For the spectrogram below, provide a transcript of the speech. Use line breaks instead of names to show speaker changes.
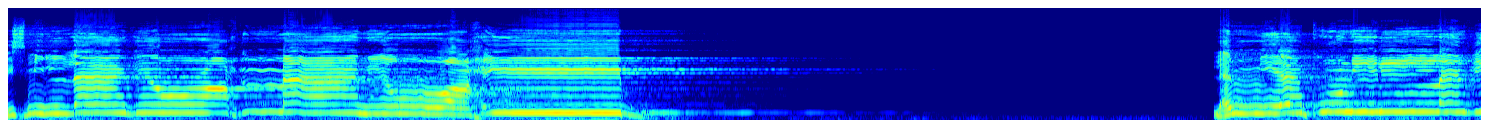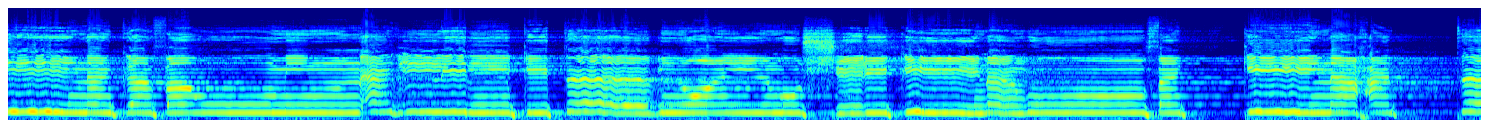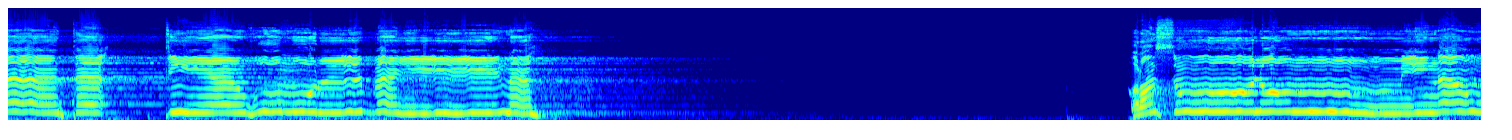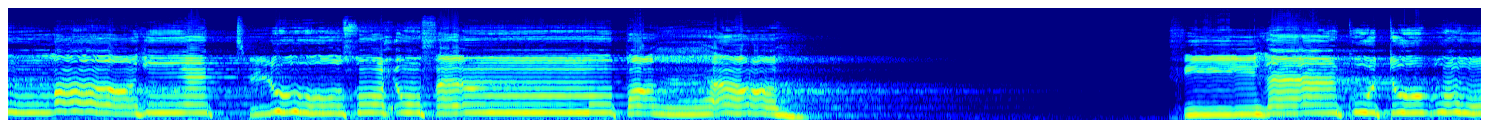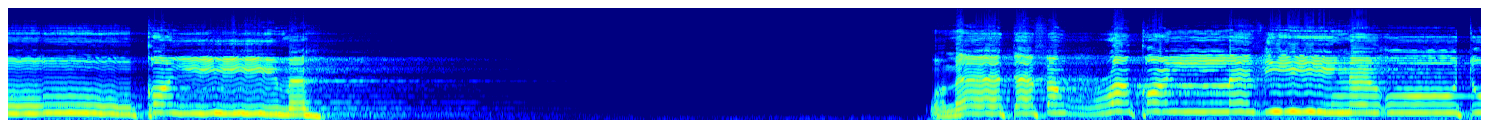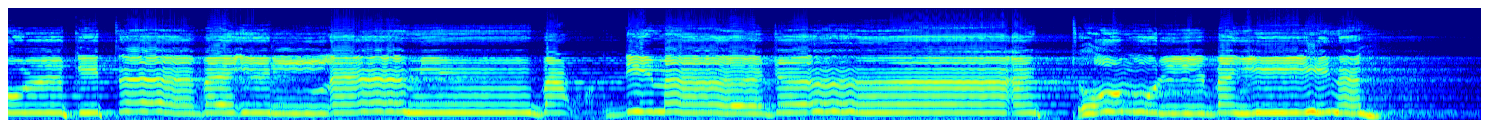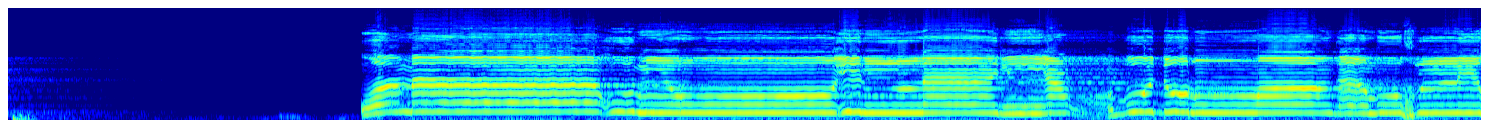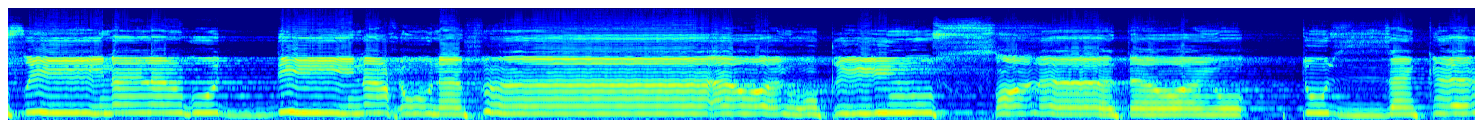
بسم الله الرحمن الرحيم. لم يكن الذين كفروا من أهل الكتاب والمشركين منفكين حتى تأتيهم البينة. رسول من الله يتلو صحفا مطهرة. فيها كتب قيمة. وما تفرق الذين أوتوا الكتاب إلا حنفاء ويقيموا الصلاة ويؤتوا الزكاة.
